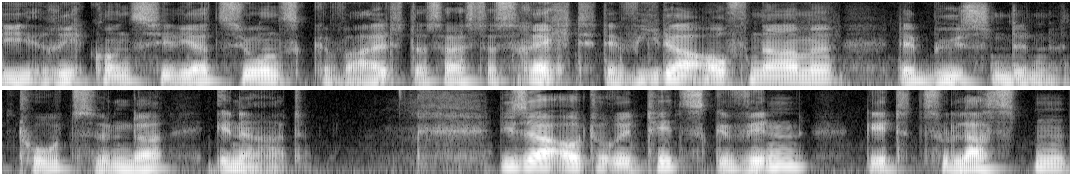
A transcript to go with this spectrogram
die Rekonziliationsgewalt, das heißt das Recht der Wiederaufnahme der büßenden Todsünder, innehat. Dieser Autoritätsgewinn geht zu Lasten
